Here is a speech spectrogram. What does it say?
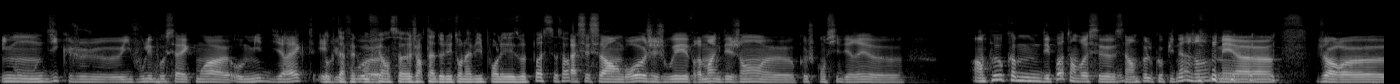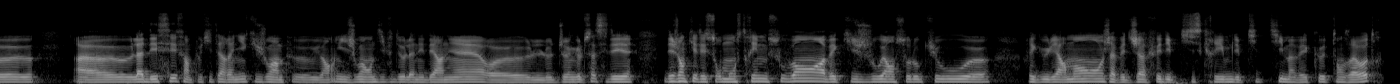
ils m'ont dit que je, ils voulaient bosser avec moi euh, au mid direct. Et Donc, t'as fait euh, confiance, euh, genre, t'as donné ton avis pour les autres postes, c'est ça? Ah, c'est ça, en gros, j'ai joué vraiment avec des gens euh, que je considérais euh, un peu comme des potes, en vrai, c'est un peu le copinage, hein, mais euh, genre euh, euh, l'ADC, enfin Petite Araignée qui joue un peu, il jouait en div de l'année dernière, euh, le jungle, ça c'est des, des gens qui étaient sur mon stream souvent, avec qui je jouais en solo queue euh, régulièrement, j'avais déjà fait des petits scrims, des petites teams avec eux de temps à autre,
